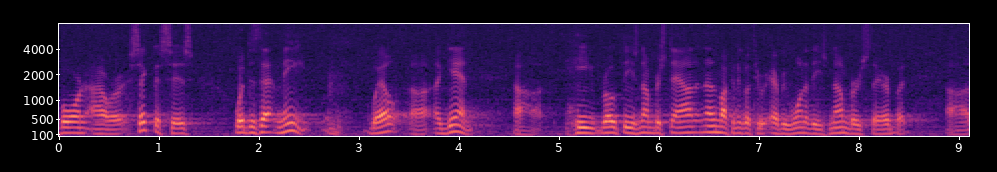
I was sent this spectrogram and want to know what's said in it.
borne our sicknesses, what does that mean? Well, uh, again, uh, he wrote these numbers down, and I'm not going to go through every one of these numbers there, but Uh,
